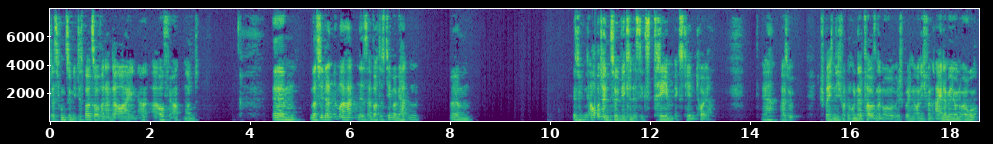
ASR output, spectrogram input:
das funktioniert, das baut so aufeinander ein, ja? auf, ja. Und ähm, was wir dann immer hatten, ist einfach das Thema, wir hatten, ähm, also ein Auto zu entwickeln ist extrem, extrem teuer. Ja, also sprechen nicht von Hunderttausenden Euro, wir sprechen auch nicht von einer Million Euro,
